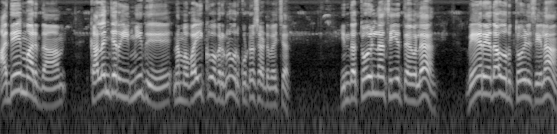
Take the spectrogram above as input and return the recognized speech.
அதே மாதிரி தான் கலைஞர் மீது நம்ம வைகோ அவர்களும் ஒரு குற்றச்சாட்டு வச்சார். இந்த தொழிலெலாம் செய்ய தேவையில்ல. வேறு ஏதாவது ஒரு தொழில் செய்யலாம்.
